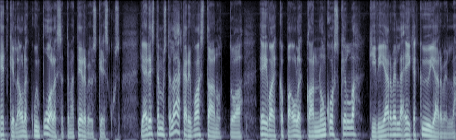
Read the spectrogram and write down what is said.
hetkellä ole kuin puolessa tämä terveyskeskus. Ja edes tämmöistä lääkärin vastaanottoa ei vaikkapa ole Kannonkoskella, Kivijärvellä eikä Kyyjärvellä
